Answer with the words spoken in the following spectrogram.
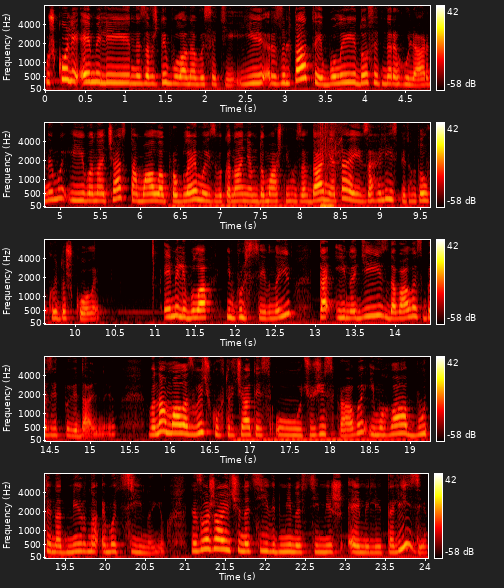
У школі Емілі не завжди була на висоті. Її результати були досить нерегулярними, і вона часто мала проблеми із виконанням домашнього завдання та і взагалі з підготовкою до школи. Емілі була імпульсивною та іноді здавалась безвідповідальною. Вона мала звичку втручатись у чужі справи і могла бути надмірно емоційною. Незважаючи на ці відмінності між Емілі та Лізі,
